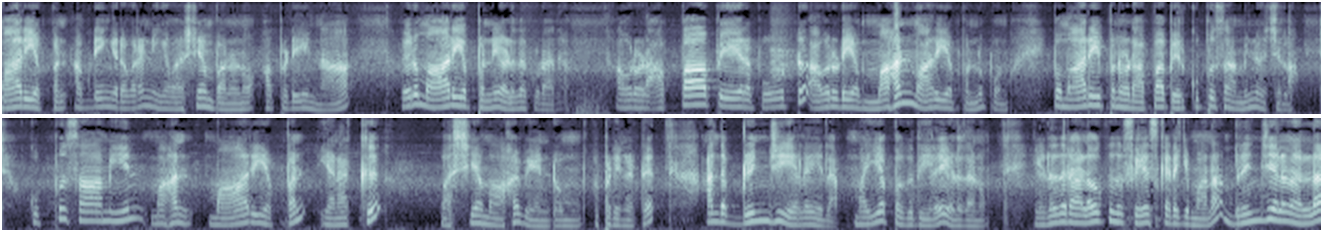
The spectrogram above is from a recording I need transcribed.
மாரியப்பன் அப்படிங்கிறவரை நீங்கள் வசியம் பண்ணணும் அப்படின்னா வெறும் மாரியப்பன்னு எழுதக்கூடாது. அவரோட அப்பா பேரை போட்டு அவருடைய மகன் மாரியப்பன்னு போகணும் இப்போ மாரியப்பனோட அப்பா பேர் குப்புசாமின்னு வச்சிடலாம் குப்புசாமியின் மகன் மாரியப்பன் எனக்கு வசியமாக வேண்டும் அப்படின்னுட்டு அந்த பிரிஞ்சி இலையில் மையப்பகுதியில் எழுதணும். எழுதுகிற அளவுக்கு ஃபேஸ் கிடைக்குமானா பிரிஞ்சி இலை நல்லா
